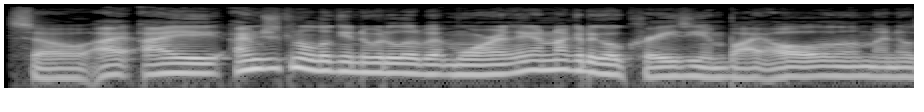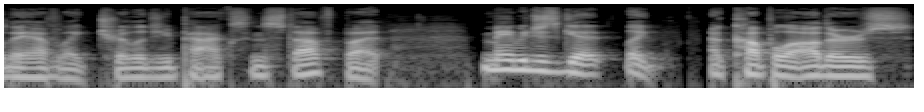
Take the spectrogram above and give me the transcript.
So I, I I'm just gonna look into it a little bit more. I'm not gonna go crazy and buy all of them. I know they have like trilogy packs and stuff, but maybe just get like a couple of others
